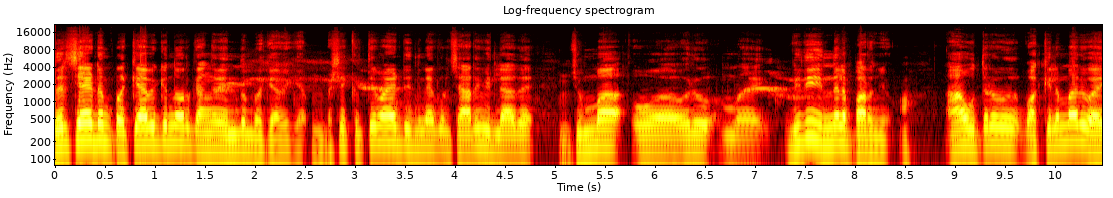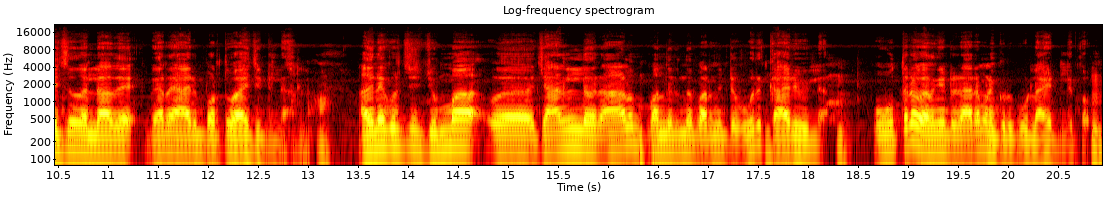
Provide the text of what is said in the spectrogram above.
തീർച്ചയായിട്ടും പ്രഖ്യാപിക്കുന്നവർക്ക് അങ്ങനെ എന്തും പ്രഖ്യാപിക്കാം. പക്ഷേ കൃത്യമായിട്ട് ഇതിനെക്കുറിച്ച് അറിവില്ലാതെ ചുമ്മാ ഒരു വിധി ഇന്നലെ പറഞ്ഞു. ആ. ഉത്തരവ് വക്കീലന്മാർ വായിച്ചതല്ലാതെ വേറെ ആരും പുറത്ത് വായിച്ചിട്ടില്ല. അതിനെക്കുറിച്ച് ചുമ്മാ ചാനലിൽ ഒരാളും വന്നിരുന്ന് പറഞ്ഞിട്ട് ഒരു കാര്യമില്ല ഉത്തരവ് ഇറങ്ങിയിട്ട് ഒരു അരമണിക്കൂർ കൂടുതലായിട്ടില്ല ഇപ്പം.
